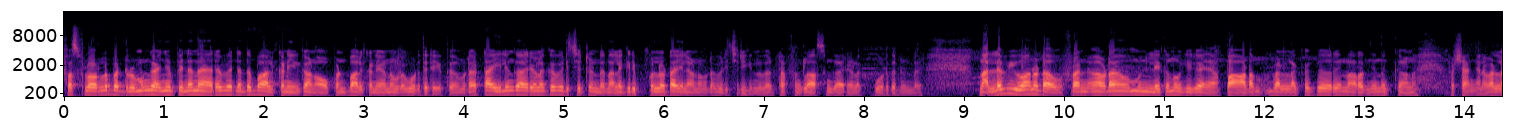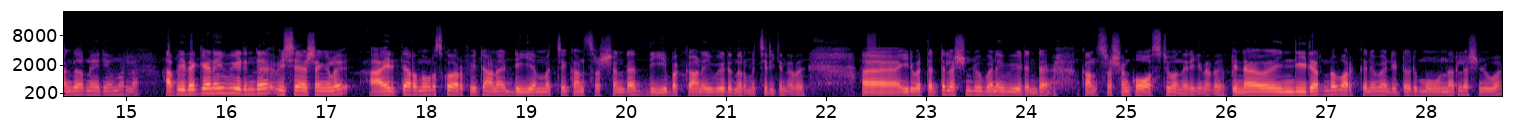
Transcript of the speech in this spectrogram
ഫസ്റ്റ് ഫ്ലോറിൽ ബെഡ്റൂമും കഴിഞ്ഞ് പിന്നെ നേരെ വരുന്നത് ബാൽക്കണിയിലേക്കാണ് ഓപ്പൺ ബാൽക്കണിയാണ് ഇവിടെ കൊടുത്തിരിക്കുന്നത്. ഇവിടെ ടൈലും കാര്യങ്ങളൊക്കെ വിരിച്ചിട്ടുണ്ട്. നല്ല ഗ്രിപ്പുള്ള ടൈലാണ് ഇവിടെ വിരിച്ചിരിക്കുന്നത്. ടഫൻ ഗ്ലാസും കാര്യങ്ങളൊക്കെ കൊടുത്തിട്ടുണ്ട്. നല്ല വ്യൂ ആണ് കേട്ടോ ഫ്രണ്ട് അവിടെ മുന്നിലേക്ക് നോക്കിക്കഴിഞ്ഞാൽ പാടം വെള്ളമൊക്കെ കയറി നിറഞ്ഞ് നിൽക്കുകയാണ് പക്ഷെ അങ്ങനെ വെള്ളം കയറുന്ന ഏരിയ ഒന്നുമല്ല. അപ്പോൾ ഇതൊക്കെയാണ് ഈ വീടിന്റെ വിശേഷങ്ങൾ ആയിരത്തി അറുന്നൂറ് സ്ക്വയർ ഫീറ്റ് ആണ് ഡി എം എച്ച് കൺസ്ട്രക്ഷന്റെ ദീപക്കാണ് ഈ വീട് നിർമ്മിച്ചിരിക്കുന്നത്. ഇരുപത്തെട്ട് ലക്ഷം രൂപയാണ് ഈ വീടിന്റെ കൺസ്ട്രക്ഷൻ കോസ്റ്റ് വന്നിരിക്കുന്നത്. പിന്നെ ഇന്റീരിയറിന്റെ വർക്കിന് വേണ്ടിയിട്ട് ഒരു മൂന്നര ലക്ഷം രൂപ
